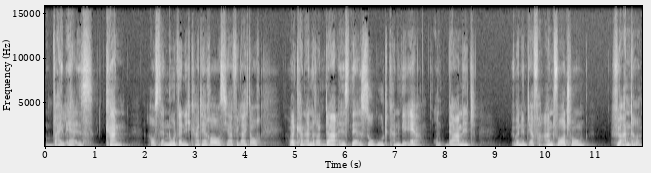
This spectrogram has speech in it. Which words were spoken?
weil er es kann. Aus der Notwendigkeit heraus, ja, vielleicht auch, weil kein anderer da ist, der es so gut kann wie er. Und damit übernimmt er Verantwortung für andere.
